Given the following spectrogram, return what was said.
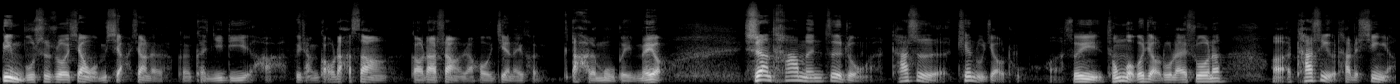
并不是说像我们想象的肯肯尼迪哈非常高大上、高大上，然后建了一个很大的墓碑，没有。实际上他们这种啊，他是天主教徒啊，所以从某个角度来说呢，啊，他是有他的信仰。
